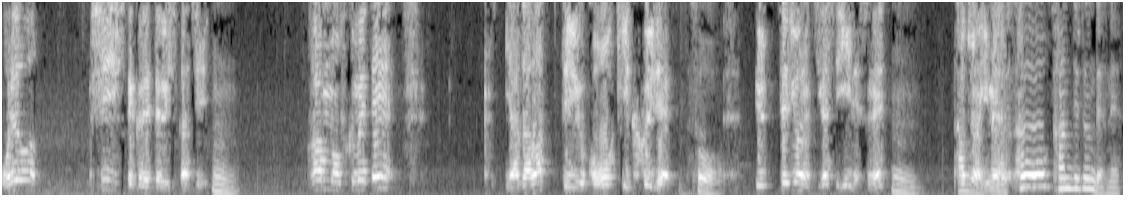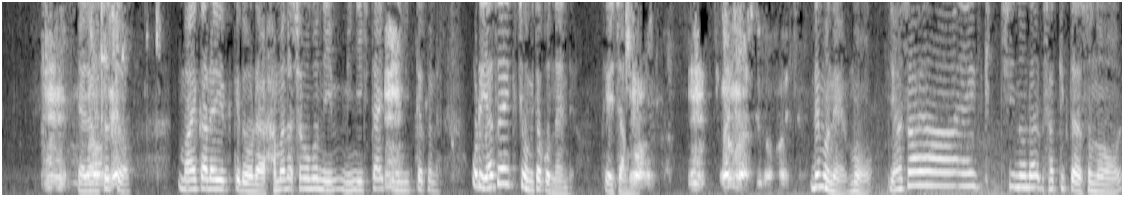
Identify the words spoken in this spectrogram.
俺を支持してくれてる人たち、うん。ファンも含めて、矢沢っていうこう大きいくくりでそ言ってるような気がしていいですね。う。うん。そっちの方が夢あるなそう感じるんだよね。うん。いや、だからちょっと、前から言うけど、俺は浜田省吾に見に行きたいって見に行きたくない。俺、矢沢永吉も見たことないんだよ。A ちゃんも。うん。もなんですけど、はい。でもね、もう、矢沢永吉のライブ、さっき言った、その、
